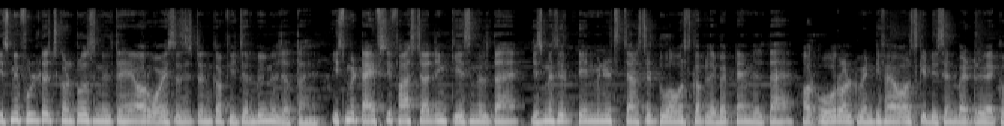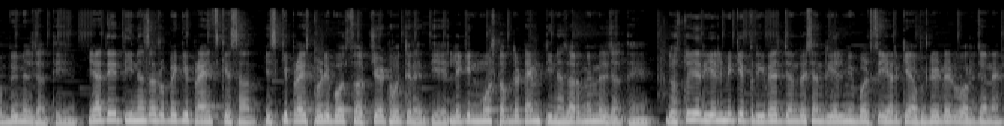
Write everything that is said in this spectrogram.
इसमें फुल टच कंट्रोल्स मिलते हैं और वॉइस असिस्टेंट का फीचर भी मिल जाता है। इसमें type C fast charging case मिलता है, जिसमें सिर्फ़ टेन मिनट्स चार से टू आवर्स का प्लेबैक टाइम मिलता है और ओवरऑल 25 आवर्स की डिसेंट बैटरी बैकअप भी मिल जाती है। या तो तीन हज़ार रुपए की प्राइस के साथ, इसकी प्राइस थोड़ी बहुत फ्लक्चुएट होती रहती है, लेकिन मोस्ट ऑफ़ द टाइम तीन हज़ार में मिल जाते हैं। दोस्तों, ये रियलमी के previous generation Realme buds air के अपग्रेडेड वर्जन है,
